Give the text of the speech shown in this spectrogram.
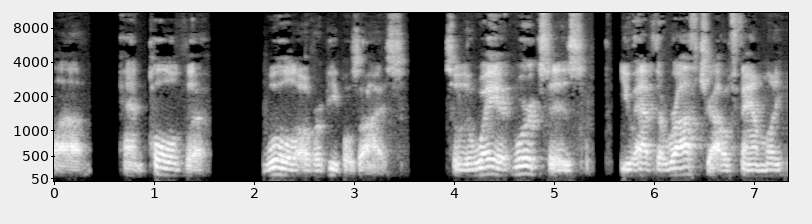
uh, and pull the wool over people's eyes. So the way it works is you have the Rothschild family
